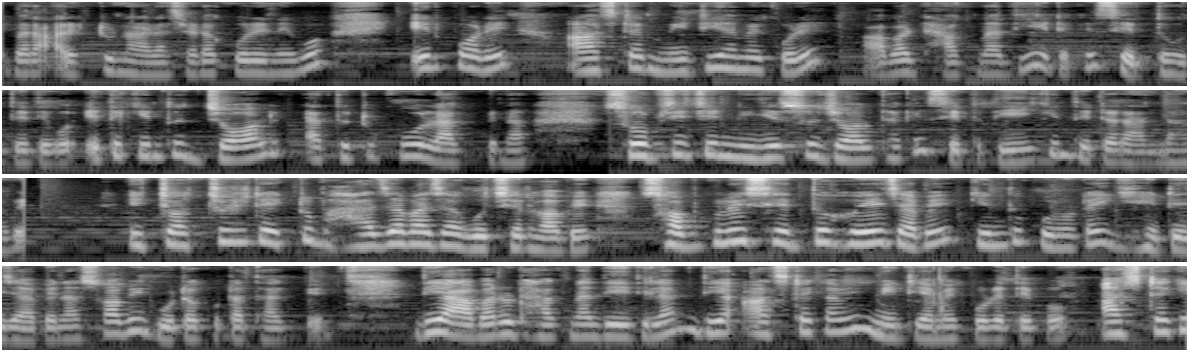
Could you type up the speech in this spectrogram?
এবার আরেকটু নাড়াচাড়া করে নেব। এরপরে আঁচটা মিডিয়ামে করে আবার ঢাকনা দিয়ে এটাকে সেদ্ধ হতে দেবো। এতে কিন্তু জল এতটুকুও লাগবে না। সবজির যে নিজস্ব জল থাকে, সেটা দিয়েই কিন্তু এটা রান্না হবে। এই চচ্চড়িটা একটু ভাজা ভাজা গোছের হবে। সবগুলোই সেদ্ধ হয়ে যাবে, কিন্তু কোনোটাই ঘেঁটে যাবে না, সবই গোটা গোটা থাকবে। দিয়ে আবারও ঢাকনা দিয়ে দিলাম, দিয়ে আঁচটাকে আমি মিডিয়ামে করে দেবো। আঁচটাকে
